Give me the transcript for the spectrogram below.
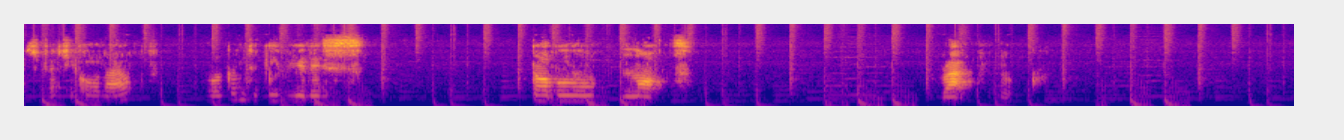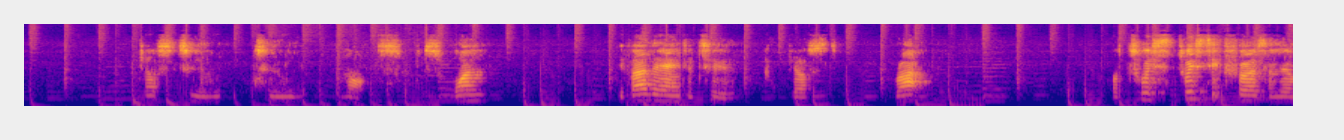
stretch it all out. We're going to give you this double knot wrap look. Just two two knots. Just one. Divide hair into two. Just wrap or twist twist it first and then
